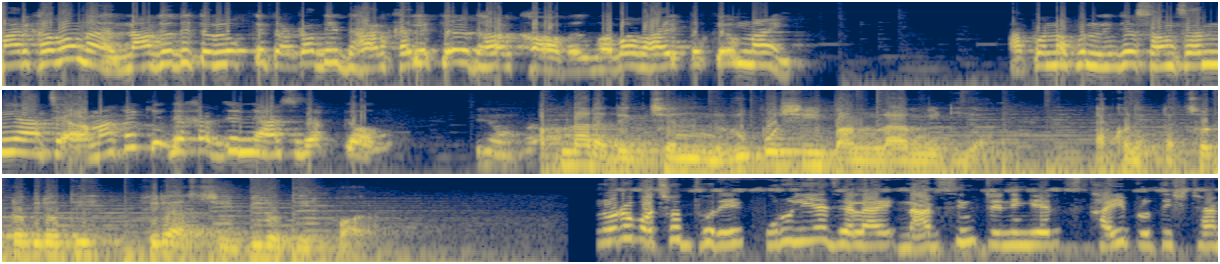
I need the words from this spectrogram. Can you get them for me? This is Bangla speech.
মার খাব না না যদি তো লোককে টাকা দিয়ে ধার খাইলে কেউ ধার খাওয়াবে। বাবা ভাই তো কেউ নাই। আপন আপন নিজের সংসার নিয়ে আছে আমাকে কি দেখার জন্য আসবে কেউ? আপনারা দেখছেন রূপসী বাংলা মিডিয়া এখন একটা ছোট্ট বিরতি ফিরে আসছি বিরতির পর পনেরো বছর ধরে পুরুলিয়া জেলায় নার্সিং ট্রেনিং এর স্থায়ী প্রতিষ্ঠান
